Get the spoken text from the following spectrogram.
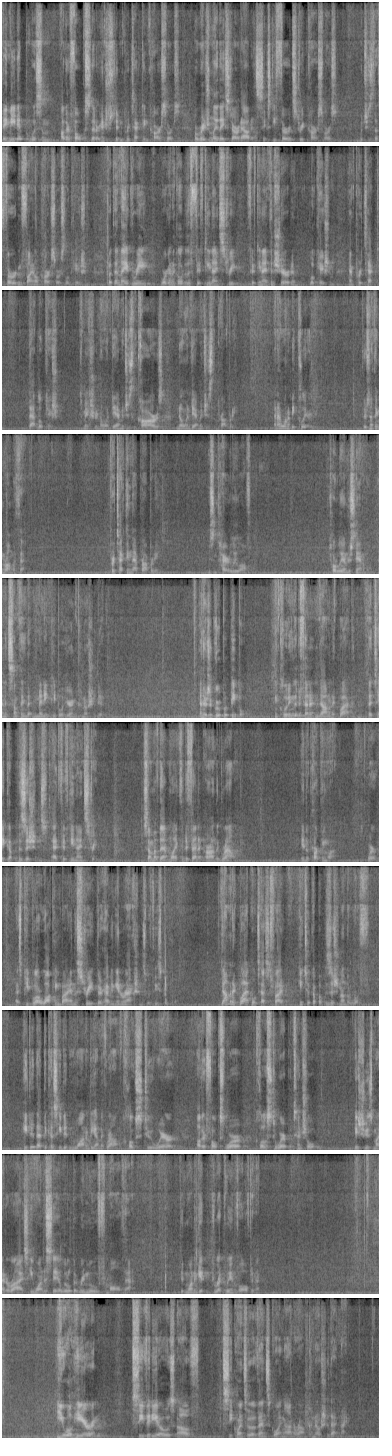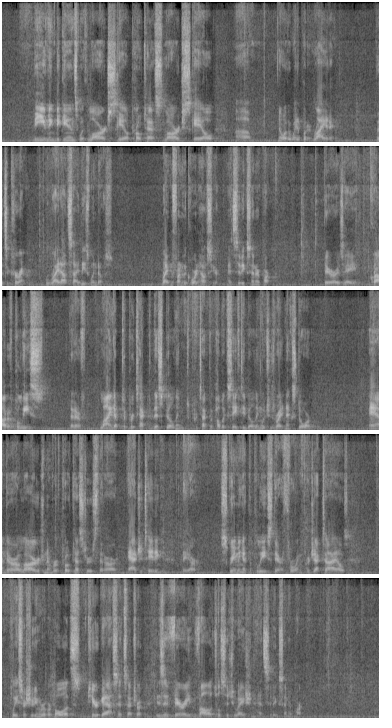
They meet up with some other folks that are interested in protecting Car Source. Originally, they start out at 63rd Street Car Source, which is the third and final Car Source location. But then they agree, we're going to go to the 59th Street, 59th and Sheridan location, and protect that location to make sure no one damages the cars, no one damages the property. And I want to be clear, there's nothing wrong with that. Protecting that property is entirely lawful, totally understandable, and it's something that many people here in Kenosha did. And there's a group of people, including the defendant and Dominic Black, that take up positions at 59th Street. Some of them, like the defendant, are on the ground in the parking lot, where as people are walking by on the street, they're having interactions with these people. Dominic Black will testify he took up a position on the roof. He did that because he didn't want to be on the ground, close to where other folks were, close to where potential issues might arise. He wanted to stay a little bit removed from all of that. Didn't want to get directly involved in it. You will hear and see videos of sequence of events going on around Kenosha that night. The evening begins with large-scale protests, large-scale, um, no other way to put it, rioting that's occurring right outside these windows, right in front of the courthouse here at Civic Center Park. There is a crowd of police that have lined up to protect this building, to protect the public safety building, which is right next door. And there are a large number of protesters that are agitating. They are screaming at the police. They are throwing projectiles. Police are shooting rubber bullets, tear gas, etc. It is a very volatile situation at Civic Center Park.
